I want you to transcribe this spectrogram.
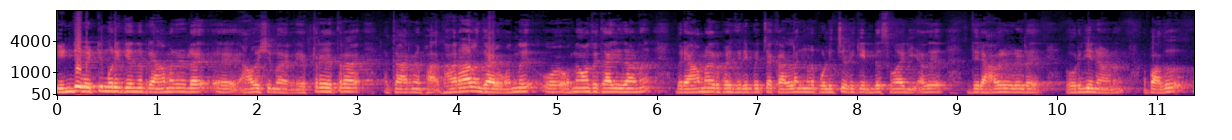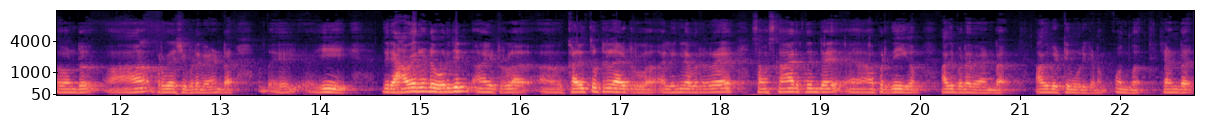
ഇന്ത്യ വെട്ടിമുറിക്കുന്ന ബ്രാഹ്മണരുടെ ആവശ്യമായിരുന്നു. എത്രയെത്ര കാരണം ധാരാളം കാര്യം. ഒന്ന് ഒന്നാമത്തെ കാര്യം ഇതാണ് ബ്രാഹ്മണർ പ്രചരിപ്പിച്ച കള്ളങ്ങൾ പൊളിച്ചെടുക്കിയ ഇൻഡസ് വാലി അത് ദ്രാവിഡരുടെ ഒറിജിനാണ് അപ്പോൾ അതുകൊണ്ട് ആ പ്രദേശം ഇവിടെ വേണ്ട. ഈ ഇത് രാവലരുടെ ഒറിജിൻ ആയിട്ടുള്ള കളിത്തൊട്ടിലായിട്ടുള്ള അല്ലെങ്കിൽ അവരുടെ സംസ്കാരത്തിന്റെ പ്രതീകം അതിവിടെ വേണ്ട. അത് വെട്ടിമുറിക്കണം. ഒന്ന്. രണ്ട്.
